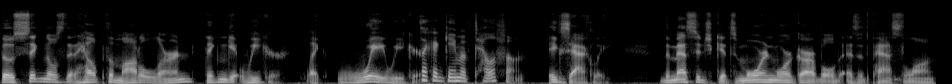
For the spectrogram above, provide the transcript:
those signals that help the model learn, they can get weaker, like way weaker. It's like a game of telephone. Exactly. The message gets more and more garbled as it's passed along.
